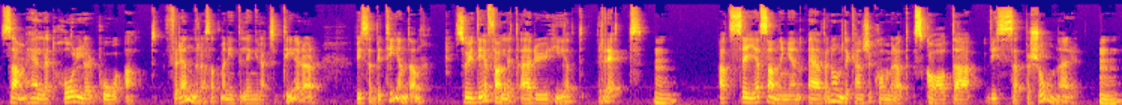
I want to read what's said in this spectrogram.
samhället håller på att förändras, att man inte längre accepterar vissa beteenden. Så i det fallet är det ju helt rätt. Mm. Att säga sanningen även om det kanske kommer att skada vissa personer. Mm.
